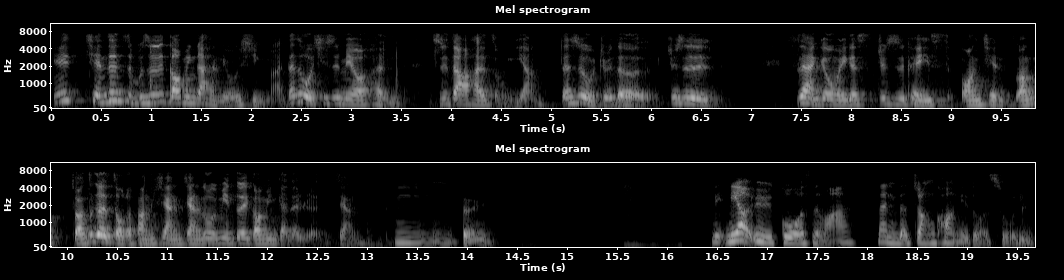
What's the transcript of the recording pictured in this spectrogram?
因为前阵子不是高敏感很流行嘛，但是我其实没有很知道它是怎么样，但是我觉得就是思涵给我们一个就是可以往前往往这个走的方向，这样如果面对高敏感的人这样子，嗯，对。你你有遇过是吗？那你的状况你怎么处理？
